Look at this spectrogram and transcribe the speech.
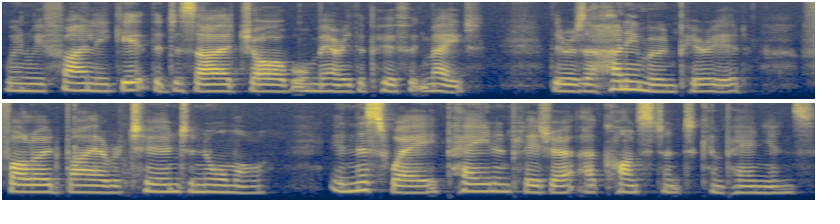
when we finally get the desired job or marry the perfect mate. There is a honeymoon period followed by a return to normal. In this way, pain and pleasure are constant companions.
